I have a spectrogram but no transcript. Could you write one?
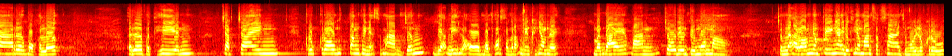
ការរើសបុគ្គលិករើសប្រធានចាត់ចែងគ្រប់គ្រងតាំងពីអ្នកស្មាតអញ្ចឹងវគ្គនេះល្អបំផុតសម្រាប់នាងខ្ញុំដែរ មិនដែលបានចូលរៀនពីមុនមកចំណាក់អារម្មណ៍ខ្ញុំពីរថ្ងៃដែលខ្ញុំបានសិក្សាជាមួយលោកគ្រូល្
